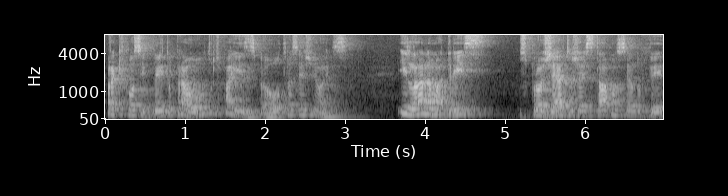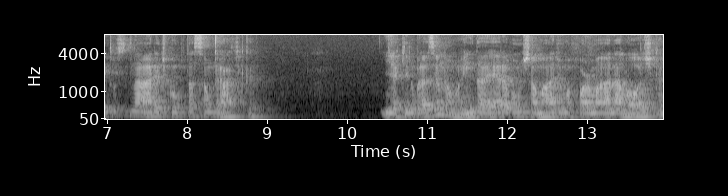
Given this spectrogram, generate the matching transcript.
para que fossem feitos para outros países, para outras regiões. E lá na matriz, os projetos já estavam sendo feitos na área de computação gráfica. E aqui no Brasil não, ainda era, vamos chamar, de uma forma analógica,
